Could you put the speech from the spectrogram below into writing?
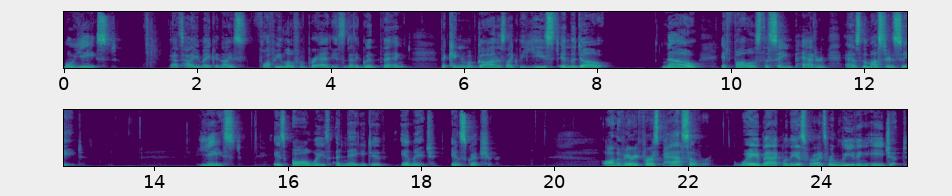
Well, yeast. That's how you make a nice fluffy loaf of bread. Isn't that a good thing? The kingdom of God is like the yeast in the dough. No, it follows the same pattern as the mustard seed. Yeast is always a negative image in Scripture on the very first Passover, way back when the Israelites were leaving Egypt.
